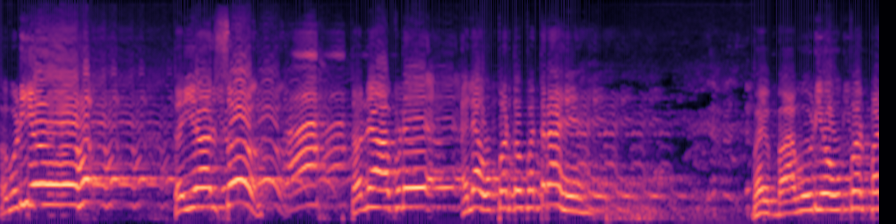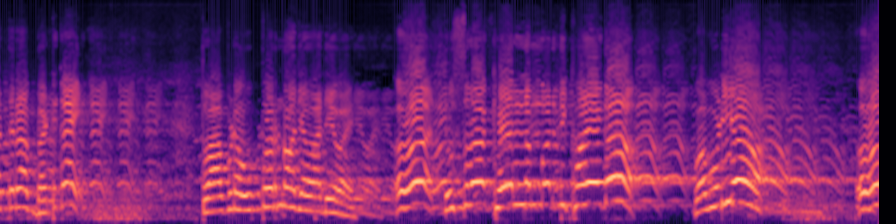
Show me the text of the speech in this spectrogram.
બબડિયો તૈયાર છો? તને આપણે એટલે ઉપર તો પતરા છે. ભાઈ બાબુડીઓ ઉપર પતરા ભટકાય. તો આપણે ઉપર ન જવા દેવાય. દુસરો દૂસરો ખેલ નંબર દિખાયેગા. બાબુડીઓ ઓહો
